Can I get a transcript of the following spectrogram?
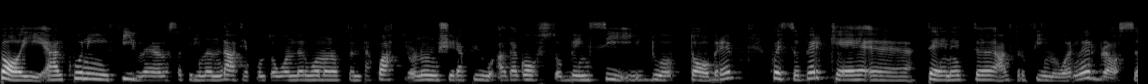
Poi alcuni film erano stati rimandati, appunto Wonder Woman 84 non uscirà più ad agosto, bensì il 2 ottobre. Questo perché eh, Tenet, altro film Warner Bros.,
